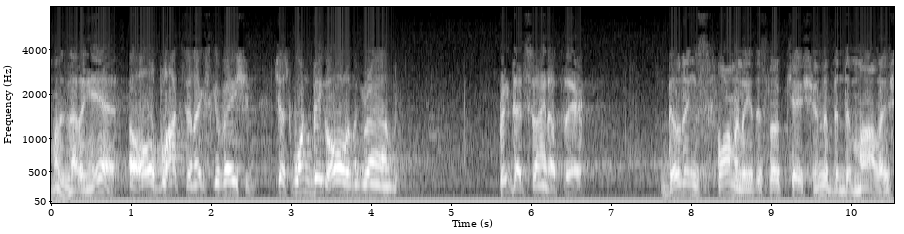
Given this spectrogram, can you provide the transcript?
Well, there's nothing here. All blocks in excavation. Just one big hole in the ground. Read that sign up there. Buildings formerly at this location have been demolished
